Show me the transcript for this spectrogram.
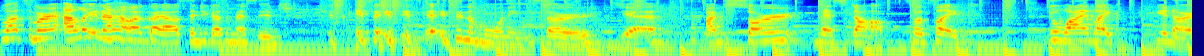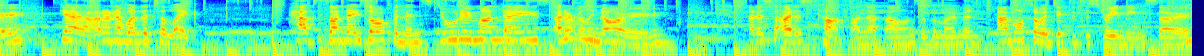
Well, tomorrow I'll let you know how I go. I'll send you guys a message. It's it's it's it's it's in the morning, so yeah. I'm so messed up. So it's like, do I like, you know, yeah, I don't know whether to like have Sundays off and then still do Mondays. I don't really know. I just I just can't find that balance at the moment. I'm also addicted to streaming, so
